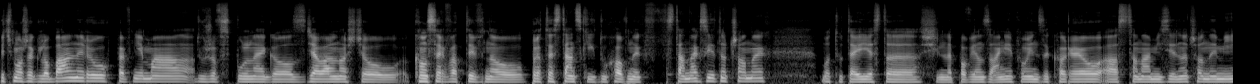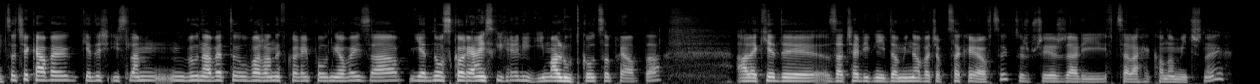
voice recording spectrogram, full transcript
być może globalny ruch, pewnie ma dużo wspólnego z działalnością konserwatywną protestanckich duchownych w Stanach Zjednoczonych bo tutaj jest to silne powiązanie pomiędzy Koreą a Stanami Zjednoczonymi. Co ciekawe, kiedyś islam był nawet uważany w Korei Południowej za jedną z koreańskich religii, malutką co prawda, ale kiedy zaczęli w niej dominować obcokrajowcy, którzy przyjeżdżali w celach ekonomicznych,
